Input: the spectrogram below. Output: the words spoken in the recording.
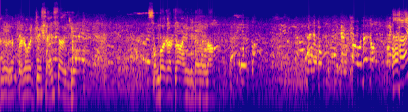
நல்ல பெருவற்றி சைஸா இருக்கு சம்பவ வாங்கிக்கிட்டாங்க எல்லாம் হ্যাঁ হ্যাঁ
